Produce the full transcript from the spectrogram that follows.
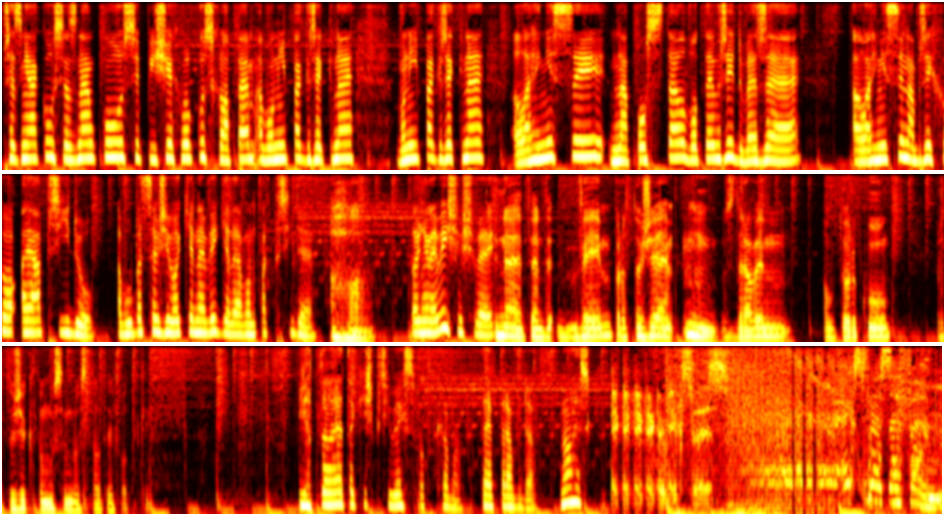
přes nějakou seznámku si píše chvilku s chlapem a on jí pak řekne, on jí pak řekne, lehni si na postel, otevři dveře, a lehni si na břicho a já přijdu. A vůbec se v životě neviděli a on pak přijde. Aha. To ani nevíš už, vy? Ne, ten, vím, protože hm, zdravím autorku, protože k tomu jsem dostal ty fotky. Jo, to je takyž příběh s fotkama. To je pravda. No, hezký. Express. Express FM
